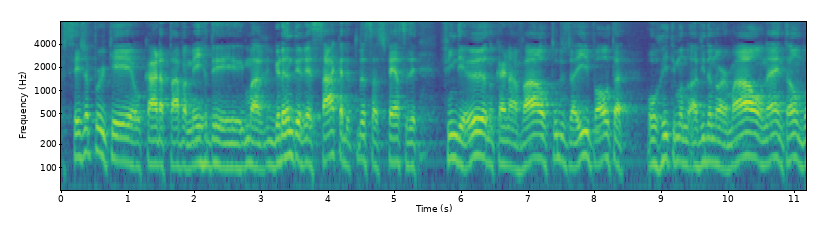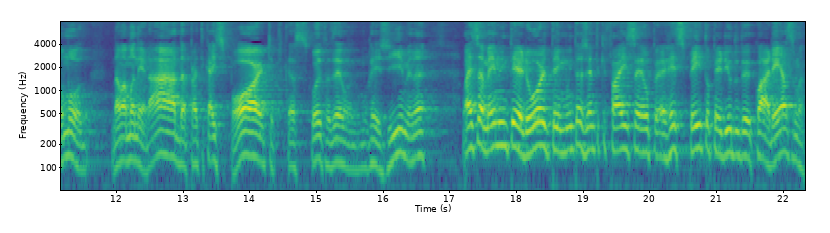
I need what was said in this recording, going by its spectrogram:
seja porque o cara estava meio de uma grande ressaca de todas essas festas de fim de ano, carnaval, tudo isso aí, volta o ritmo, a vida normal, né? Então vamos dar uma maneirada, praticar esporte, essas coisas, fazer um, regime, né? Mas também no interior tem muita gente que faz, é, respeita o período de quaresma,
